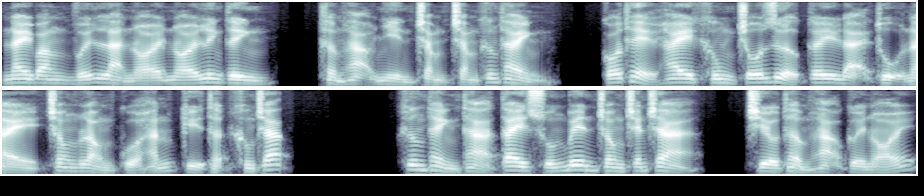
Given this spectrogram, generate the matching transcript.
Nay bằng với là nói nói linh tinh, thẩm hạo nhìn chằm chằm khương thành, có thể hay không chỗ rửa cây đại thụ này trong lòng của hắn kỳ thật không chắc khương thành thả tay xuống bên trong chén trà chiều thẩm hạo cười nói,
